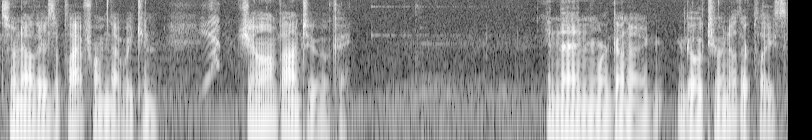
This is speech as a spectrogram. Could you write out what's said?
So now there's a platform that we can jump onto. Okay. And then we're gonna go to another place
